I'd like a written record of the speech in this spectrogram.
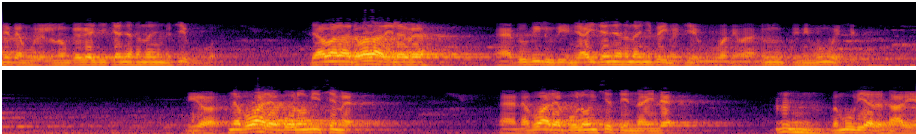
နေတဲ့မှုတွေလုံးလုံးကြဲကြဲကြီးကျမ်းကျမ်းဆန်းဆန်းမဖြစ်ဘူးပေါ့ဇာဝရဒေါသတွေလည်းပဲ အဲသူသိလူသိအများကြီးကျမ်းကျမ်းဆန်းဆန်းကြီးသိမဖြစ်ဘူးပေါ့ဒီမှာနုနုတင်နေမှုငွေဖြစ်ပြီးတော့နှစ်ဘဝတည်းပုံလုံးကြီးဖြစ်မဲ့အဲနှစ်ဘဝတည်းပုံလုံးဖြစ်စေနိုင်တဲ့သမှုရိယတခါတွေ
